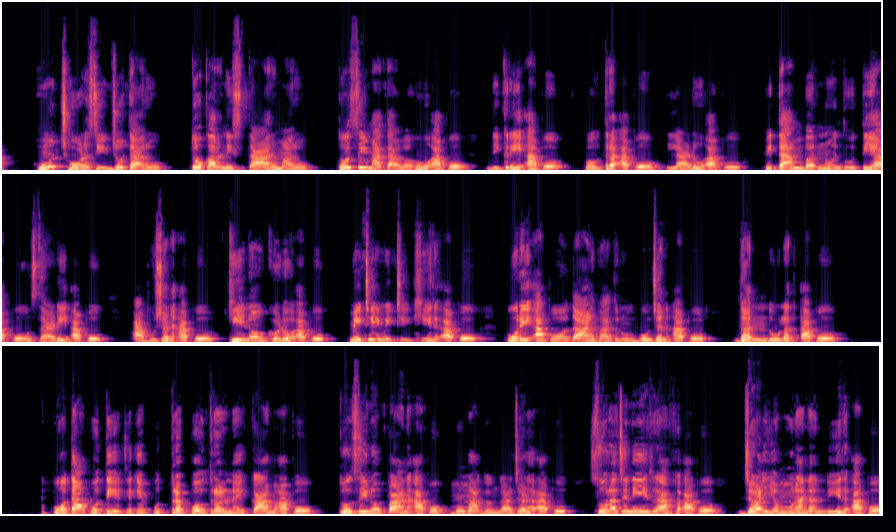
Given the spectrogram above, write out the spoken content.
હું છોડ સિંચું તારો, તું કર નિસ્તાર મારો. તુલસી માતા વહુ આપો, દીકરી આપો, પૌત્ર આપો, લાડુ આપો, પિતાંબરનું ધોતી આપો, સાડી આપો, આભૂષણ આપો, ઘીનો ઘડો આપો, મીઠી મીઠી ખીર આપો, પૂરી આપો, દાળ ભાતનું ભોજન આપો, ધન દોલત આપો. પોતા પોતી એટલે કે પુત્ર પૌત્રને કામ આપો. તુલસીનું પાન આપો, મોંમાં ગંગાજળ આપો, સૂરજની રાખ આપો, જળ યમુનાના નીર આપો,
